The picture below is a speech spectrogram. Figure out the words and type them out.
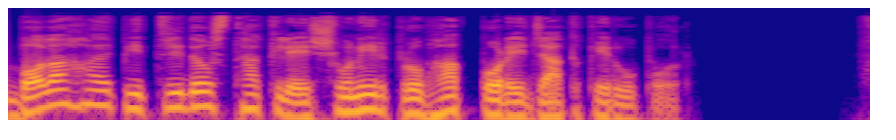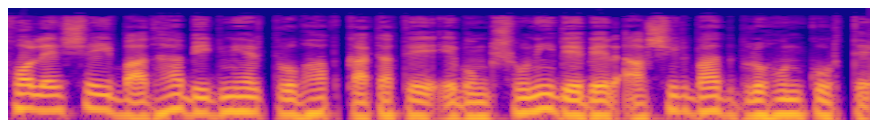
বলা হয় পিতৃদোষ থাকলে শনির প্রভাব পড়ে জাতকের উপর। ফলে সেই বাধা বিঘ্নের প্রভাব কাটাতে এবং শনিদেবের আশীর্বাদ গ্রহণ করতে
